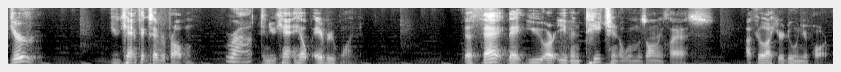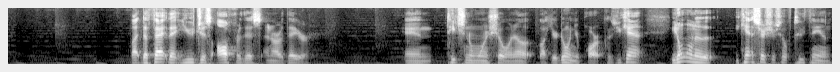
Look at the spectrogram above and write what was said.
you're you can't fix every problem, Right. and you can't help everyone. The fact that you are even teaching a women's only class, I feel like you're doing your part. Like the fact that you just offer this and are there, and teaching the one showing up, like you're doing your part because you can't, you don't want to, you can't stretch yourself too thin,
